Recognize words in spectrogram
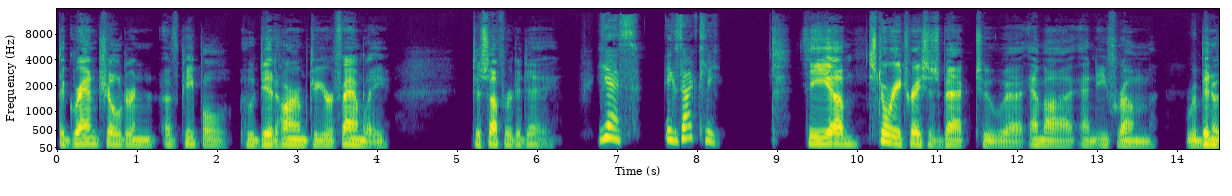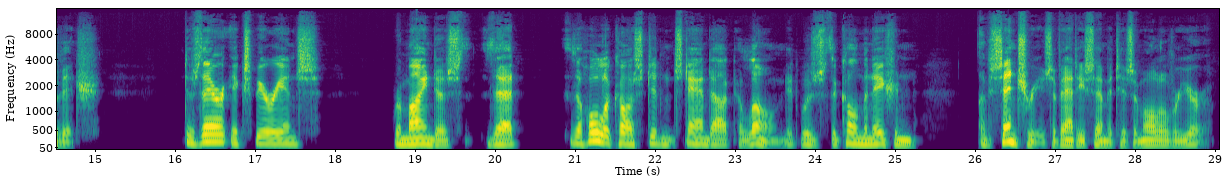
the grandchildren of people who did harm to your family to suffer today. Yes, exactly. The um, story traces back to uh, Emma and Ephraim Rabinovich. Does their experience remind us that the Holocaust didn't stand out alone? It was the culmination of centuries of anti Semitism all over Europe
